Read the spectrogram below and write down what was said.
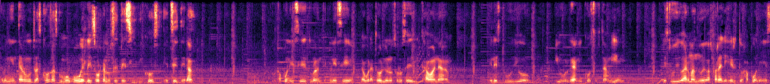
También intentaron otras cosas como moverles órganos específicos, etc. Los japoneses durante, en ese laboratorio no solo se dedicaban a el estudio bioorgánico, sino también el estudio de armas nuevas para el ejército japonés.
